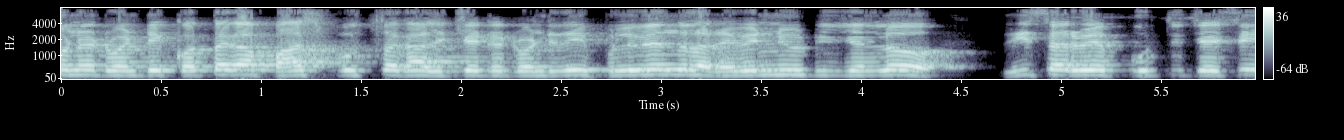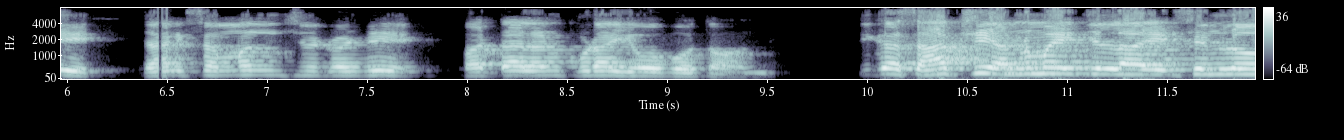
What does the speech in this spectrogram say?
ఉన్నటువంటి కొత్తగా పాస్ పుస్తకాలు ఇచ్చేటటువంటిది పులివెందుల రెవెన్యూ డివిజన్లో రీసర్వే పూర్తి చేసి దానికి సంబంధించినటువంటి పట్టాలను కూడా ఇవ్వబోతా ఉంది. ఇక సాక్షి అన్నమయ్య జిల్లా ఎడిషన్లో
